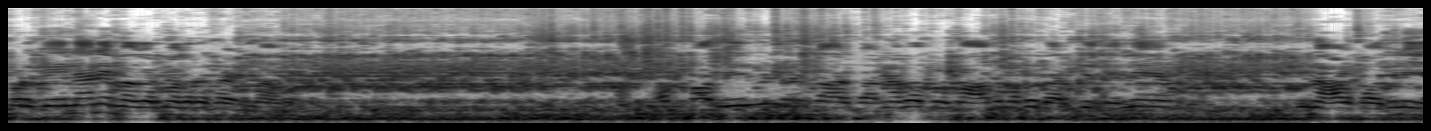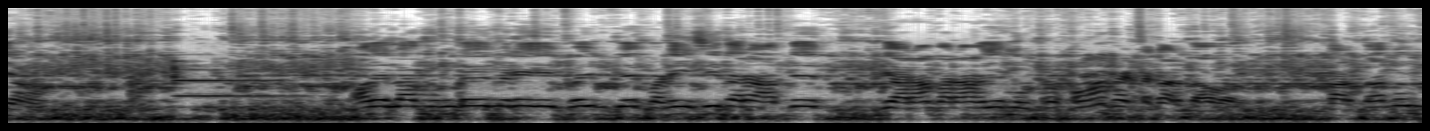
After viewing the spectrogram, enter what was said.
ਮੁੜ ਕੇ ਇਹਨਾਂ ਨੇ ਮਗਰ ਮਗਰ ਫੈੜਨਾ ਵਾ ਆਪਾਂ ਫੇਰ ਵੀ ਨਹੀਂ ਹੰਕਾਰ ਕਰਨਾ ਵਾ ਪਰਮਾਤਮਾ ਤੋਂ ਡਰ ਕੇ ਕਹਿੰਦੇ ਆ ਕਿ ਨਾਲ ਕੁਝ ਨਹੀਂ ਜਾਣਾ। ਆਦੇ ਮੁੰਡੇ ਮੇਰੇ, ਬਈ ਜੇ ਬਣੀ ਸੀ ਤਾਂ ਰਾਤ ਦੇ 11 12 ਵਜੇ ਮੋਟਰ ਕੌਣ ਫਿੱਟ ਕਰਦਾ ਵਾ? ਕਰਦਾ ਕੋਈ?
